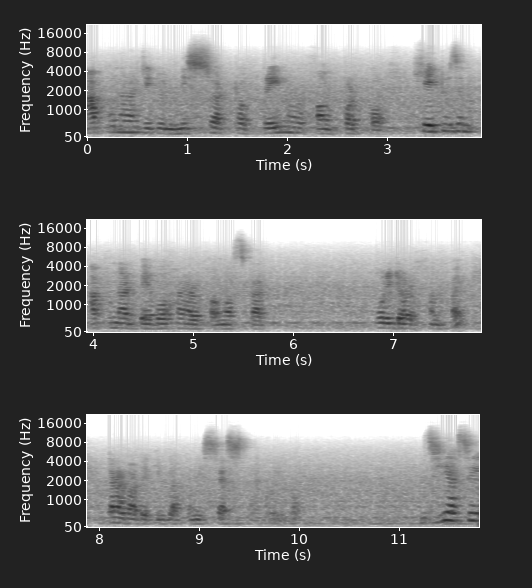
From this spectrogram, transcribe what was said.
আপোনাৰ যিটো নিস্বাৰ্থ প্ৰেম আৰু সম্পৰ্ক সেইটো যেন আপোনাৰ ব্যৱহাৰ আৰু সংস্কাৰ পৰিদৰ্শন হয় তাৰ বাবে কিন্তু আপুনি চেষ্টা কৰিব। যি আছিল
